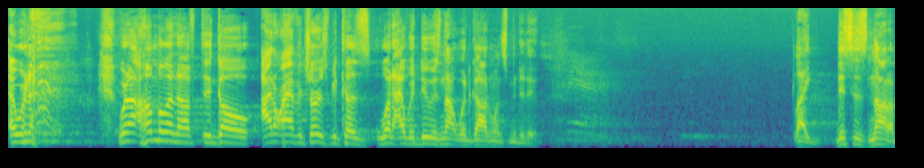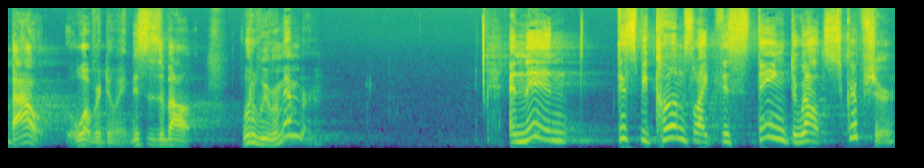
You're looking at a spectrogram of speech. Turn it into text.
And we're not, we're not humble enough to go, I don't have a church because what I would do is not what God wants me to do. Like, this is not about what we're doing. This is about what do we remember? And then this becomes like this thing throughout scripture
